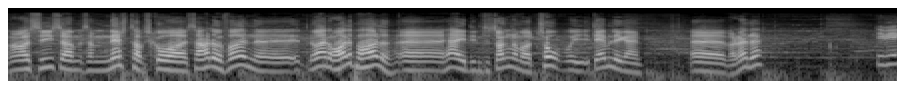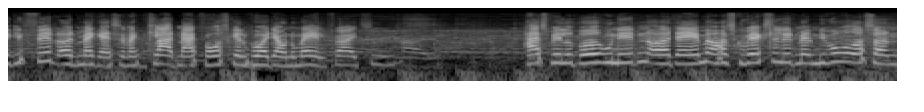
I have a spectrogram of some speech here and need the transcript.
Man må sige, som, som næsttopscorer, så har du fået en, øh, noget af en rolle på holdet øh, her i din sæson nummer to i Dameligaen. Øh, hvordan er det? Det er virkelig fedt, og man kan, altså, man kan klart mærke forskellen på, at jeg jo normalt før i tiden har, øh, spillet både U19 og dame, og har skulle veksle lidt mellem niveauet og sådan.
